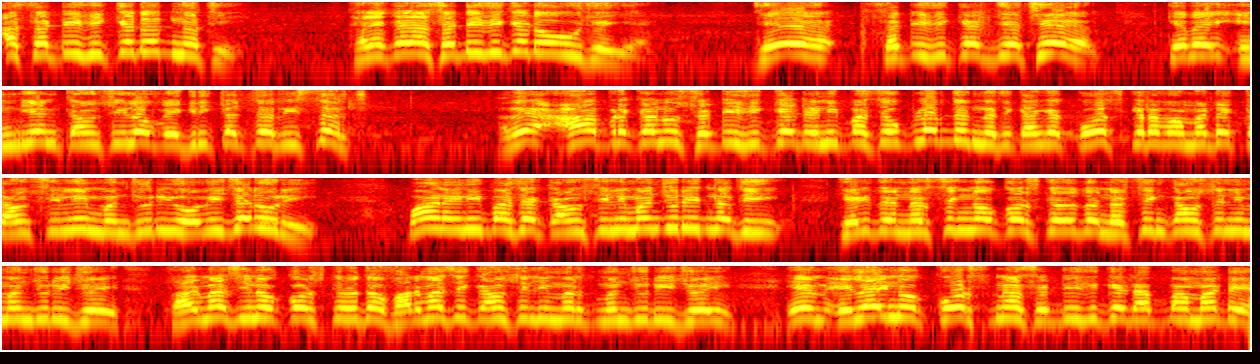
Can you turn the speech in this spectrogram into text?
આ સર્ટિફિકેટ જ નથી. ખરેખર આ સર્ટિફિકેટ હોવું જોઈએ. જે સર્ટિફિકેટ જે છે કે ભાઈ Indian council of agriculture research હવે આ પ્રકારનું સર્ટિફિકેટ એની પાસે ઉપલબ્ધ જ નથી. કારણ કે કોર્સ કરાવવા માટે કાઉન્સિલની મંજૂરી હોવી જરૂરી. પણ એની પાસે કાઉન્સિલની મંજૂરી જ નથી. જે રીતે નર્સિંગનો કોર્સ કર્યો તો નર્સિંગ કાઉન્સિલની મંજૂરી જોઈ. ફાર્મસીનો કોર્સ કર્યો તો ફાર્મસી કાઉન્સિલની મંજૂરી જોઈ. એમ એલઆઈનો કોર્સના સર્ટિફિકેટ આપવા માટે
